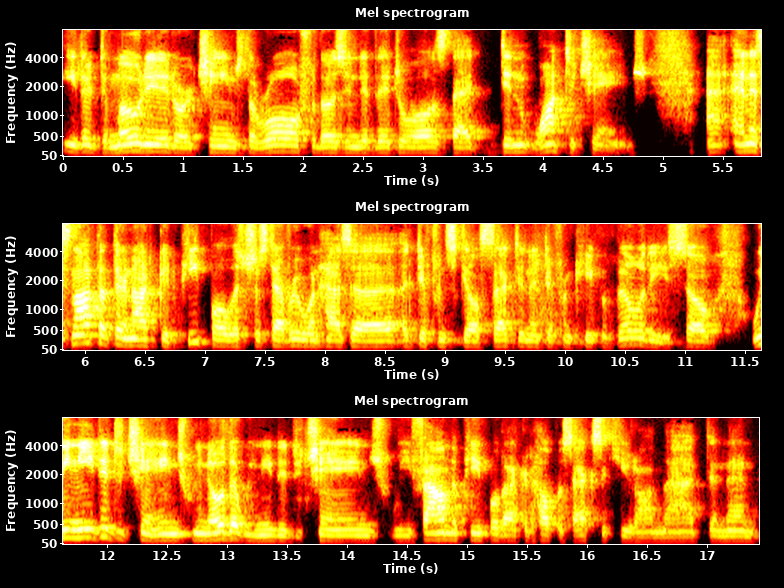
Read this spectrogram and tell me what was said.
either demoted or changed the role for those individuals that didn't want to change and it's not that they're not good people it's just everyone has a, a different skill set and a different capability. So we needed to change we know that we needed to change we found the people that could help us execute on that and then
